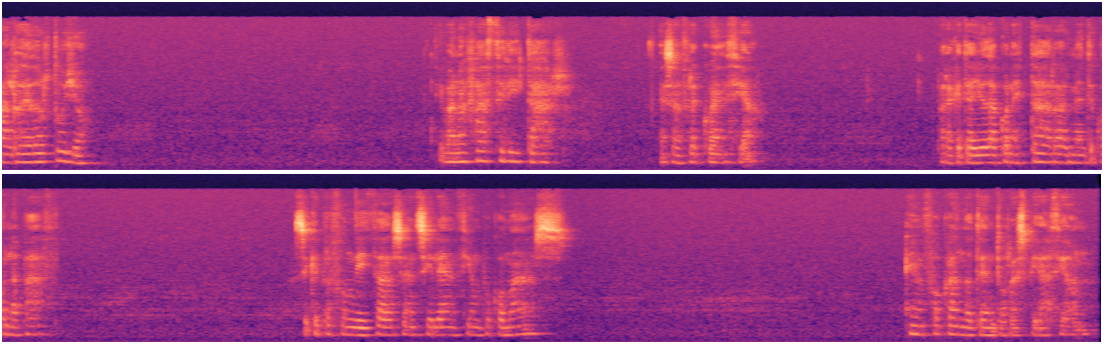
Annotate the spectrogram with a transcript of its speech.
alrededor tuyo. Y van a facilitar esa frecuencia para que te ayude a conectar realmente con la paz. Así que profundizas en silencio un poco más enfocándote en tu respiración.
